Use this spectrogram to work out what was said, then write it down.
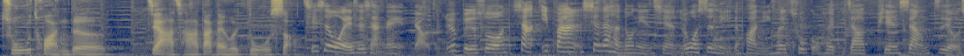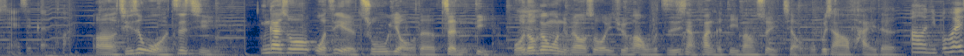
出团的价差大概会多少？其实我也是想跟你聊的，就比如说像一般现在很多年轻人，如果是你的话，你会出国会比较偏向自由行还是跟团？呃，其实我自己应该说我自己的出游的真谛，我都跟我女朋友说一句话，我只是想换个地方睡觉，我不想要排的，哦，你不会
